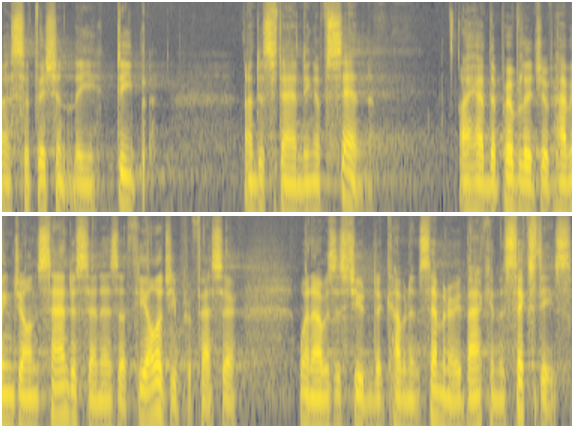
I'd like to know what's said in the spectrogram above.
a sufficiently deep understanding of sin. I had the privilege of having John Sanderson as a theology professor when I was a student at Covenant Seminary back in the 60s.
